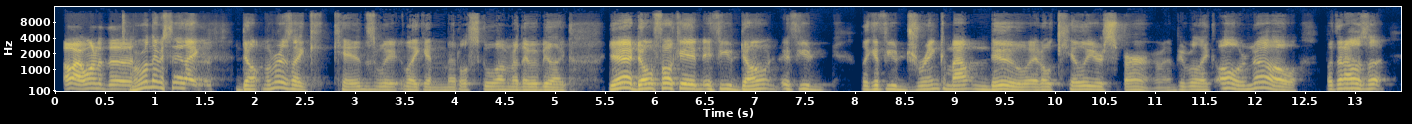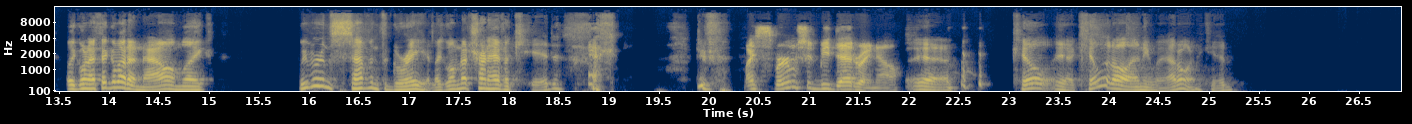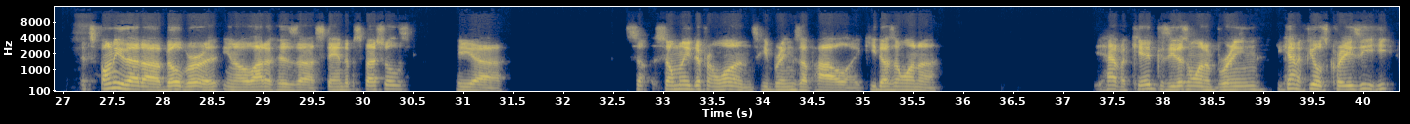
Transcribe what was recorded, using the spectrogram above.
oh, I wanted to. Remember when they would say like, "Don't." Remember as like kids, we like in middle school. I remember they would be like, "Yeah, don't fucking if you don't if you like if you drink Mountain Dew, it'll kill your sperm." And people are like, "Oh no!" But then I was uh, like, when I think about it now, I'm like, we were in seventh grade. Like, well, I'm not trying to have a kid. Dude, My sperm should be dead right now. yeah, kill yeah, kill it all anyway. I don't want a kid. It's funny that uh, Bill Burr, you know, a lot of his uh, stand-up specials, he uh, so so many different ones. He brings up how like he doesn't want to have a kid because he doesn't want to bring. He kind of feels crazy. He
